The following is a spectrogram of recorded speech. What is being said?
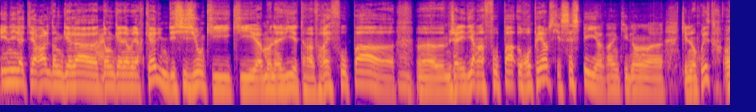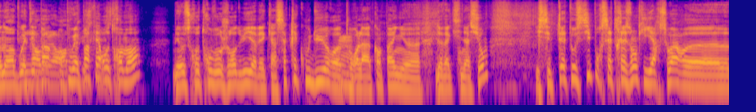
unilatérale d'Angela Ouais. d'Angela Merkel, une décision qui, qui, à mon avis, est un vrai faux pas, euh, euh, j'allais dire un faux pas européen, parce qu'il y a 16 pays hein, quand même qui l'ont euh, l'ont prise. On de pas, on pouvait pas faire autrement. Mais on se retrouve aujourd'hui avec un sacré coup dur euh, Mm. pour la campagne euh, de vaccination. Et c'est peut-être aussi pour cette raison qu'hier soir, euh,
